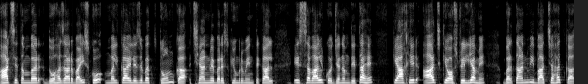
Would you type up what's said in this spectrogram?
آٹھ ستمبر دو ہزار بائیس کو ملکہ الزبتھ دوم کا چھیانوے برس کی عمر میں انتقال اس سوال کو جنم دیتا ہے کہ آخر آج کے آسٹریلیا میں برطانوی بادشاہت کا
